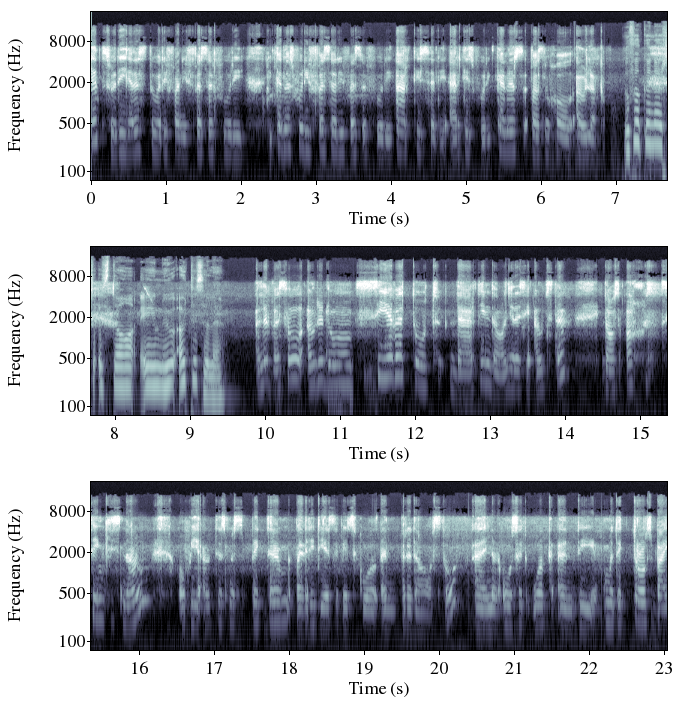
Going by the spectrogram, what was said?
eet. So die hele storie van die visse voer die die kinders voer die visse, die visse voer die ertjies die ertjies voer die kinders. Was nogal oulik. Hoeveel kinders is daar en hoe oud is hulle? Hulle wissel ouderdom 7 tot 13 dae, jy is die oudste. Daar's 8 seentjies nou op die autisme spektrum by die DSB skool in Bredasdorp. En ons het ook in die moet ek trots by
